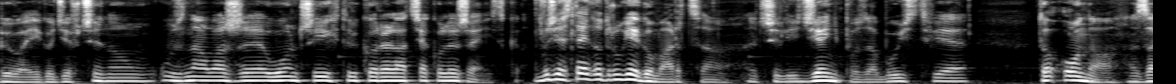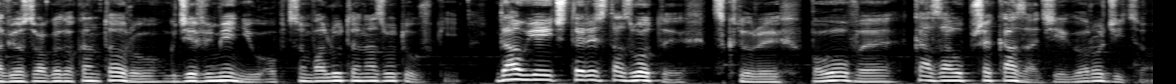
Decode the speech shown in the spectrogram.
była jego dziewczyną, uznała, że łączy ich tylko relacja koleżeńska. 22 marca, czyli dzień po zabójstwie, to ona zawiozła go do kantoru, gdzie wymienił obcą walutę na złotówki. Dał jej 400 złotych, z których połowę kazał przekazać jego rodzicom.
